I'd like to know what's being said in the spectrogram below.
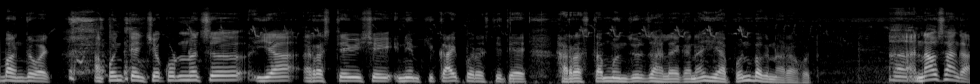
बांधव आहेत. आपण त्यांच्याकडूनच या रस्त्याविषयी नेमकी काय परिस्थिती आहे हा रस्ता मंजूर झाला आहे का नाही हे आपण बघणार आहोत. नाव सांगा.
